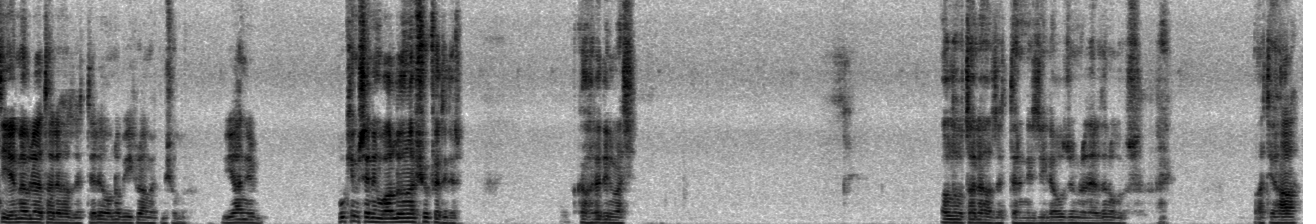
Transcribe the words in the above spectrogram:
diye Mevla Teala Hazretleri ona bir ikram etmiş olur. Yani bu kimsenin varlığına şükredilir. Kahredilmez. Allahu Teala Hazretleri'nin izniyle o zümrelerden oluruz. Fatiha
